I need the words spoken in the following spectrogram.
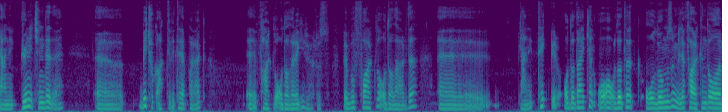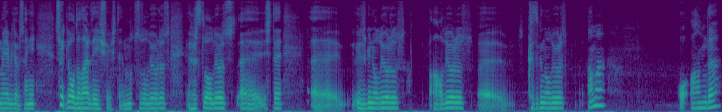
yani gün içinde de e, birçok aktivite yaparak e, farklı odalara giriyoruz. Ve bu farklı odalarda e, yani tek bir odadayken o odada olduğumuzun bile farkında olamayabiliyoruz. Hani sürekli odalar değişiyor işte. Mutsuz oluyoruz, hırslı oluyoruz, e, işte e, üzgün oluyoruz, ağlıyoruz, e, kızgın oluyoruz. Ama o anda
